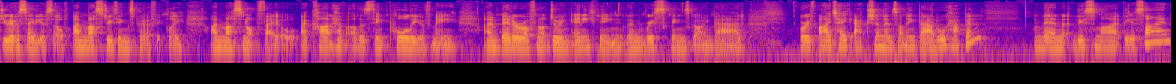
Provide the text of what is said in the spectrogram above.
do you ever say to yourself, I must do things perfectly? I must not fail. I can't have others think poorly of me. I'm better off not doing anything than risk things going bad. Or if I take action, then something bad will happen. Then this might be a sign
